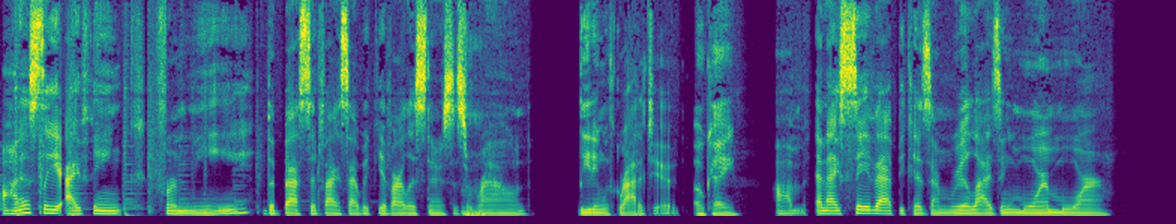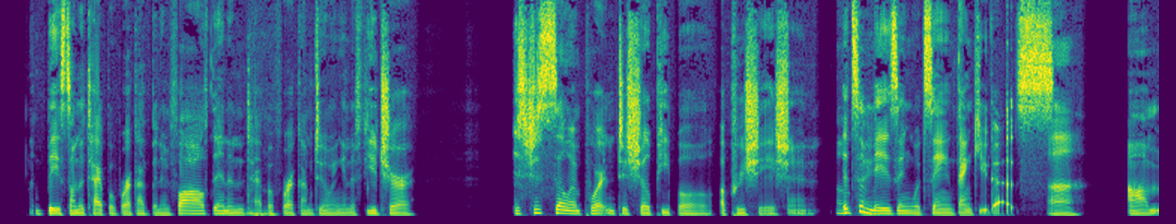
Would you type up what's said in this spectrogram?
Honestly, I think for me, the best advice I would give our listeners is mm-hmm. around leading with gratitude. Okay. Um, and I say that because I'm realizing more and more, based on the type of work I've been involved in and the type mm-hmm. of work I'm doing in the future, it's just so important to show people appreciation. Okay. It's amazing what saying thank you does. Uh. Um,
